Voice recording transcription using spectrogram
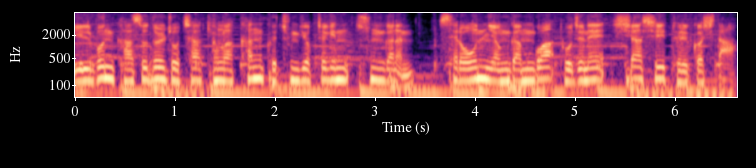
일본 가수들조차 경악한 그 충격적인 순간은 새로운 영감과 도전의 씨앗이 될 것이다.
